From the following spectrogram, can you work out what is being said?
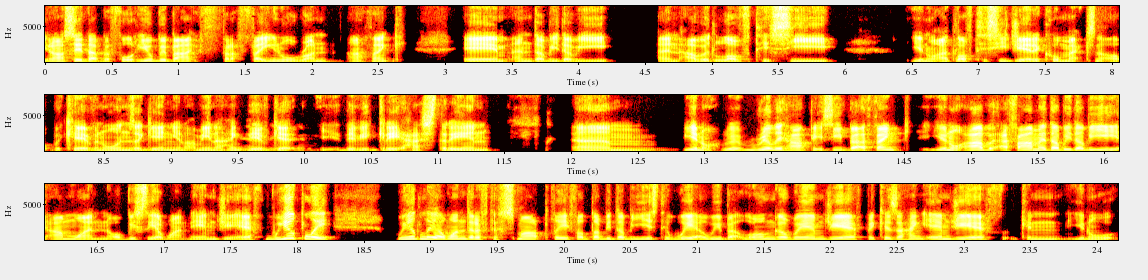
You know, I said that before. He'll be back for a final run, I think, um, in WWE, and I would love to see. You know, I'd love to see Jericho mixing it up with Kevin Owens again. You know, what I mean, I think they've got they've got great history, and um, you know, we're really happy to see. But I think you know, I, if I'm a WWE, I'm one. Obviously, I want the MJF. Weirdly, weirdly, I wonder if the smart play for WWE is to wait a wee bit longer with MJF because I think MJF can, you know,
